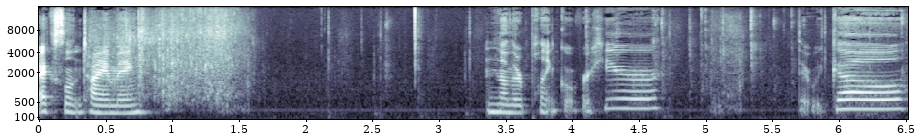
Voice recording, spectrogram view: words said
Excellent timing. Another plank over here. There we go.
